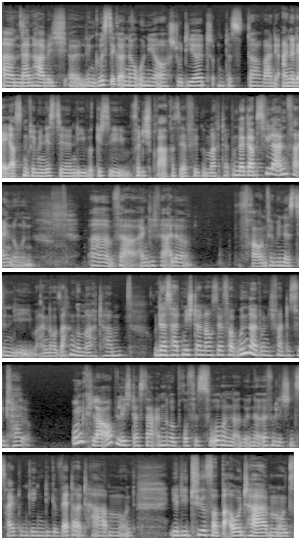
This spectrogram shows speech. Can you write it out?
Ähm, dann habe ich äh, Linguistik an der Uni auch studiert und das, da war die, eine der ersten Feministinnen, die wirklich sie für die Sprache sehr viel gemacht hat. Und da gab es viele Anfeindungen, äh, für, eigentlich für alle Frauen, Feministinnen, die andere Sachen gemacht haben. Und das hat mich dann auch sehr verwundert und ich fand es total unglaublich, dass da andere Professoren, also in der öffentlichen Zeitung, gegen die gewettert haben und ihr die Tür verbaut haben und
